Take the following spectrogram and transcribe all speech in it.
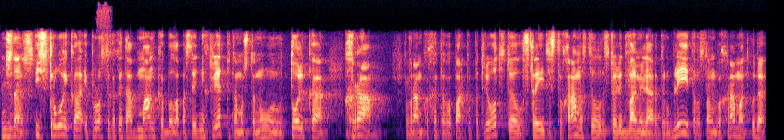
не знаю, и стройка, и просто какая-то обманка была последних лет, потому что, ну, только храм в рамках этого парка Патриот стоил, строительство храма стоило, стоили 2 миллиарда рублей, этого самого храма, откуда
